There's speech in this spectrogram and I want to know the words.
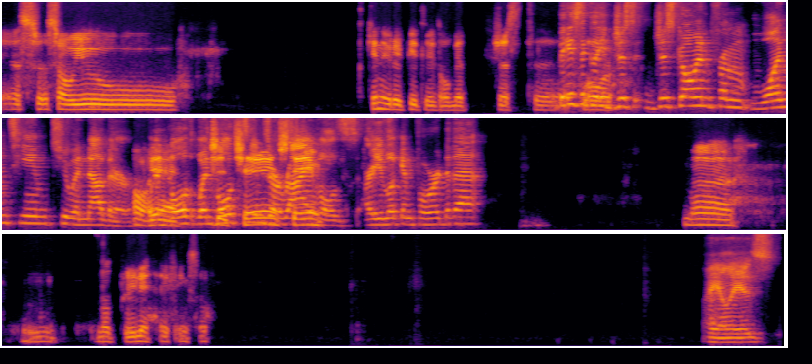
Yes, so, so you can you repeat a little bit? Just uh, Basically, slower? just just going from one team to another. Oh, when yeah. both when Ch- both teams are change team. rivals, are you looking forward to that? Uh, mm, not really. I think so. Hi, Elias.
